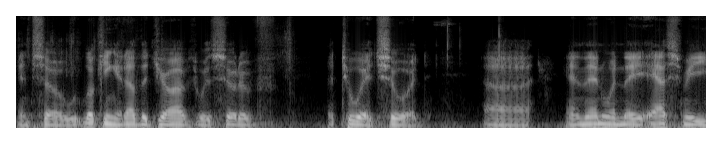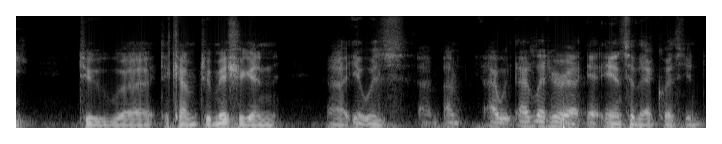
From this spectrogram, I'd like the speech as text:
and so looking at other jobs was sort of a two-edged sword. Uh, and then when they asked me to uh, to come to Michigan, uh, it was I, I, w- I let her uh, answer that question.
